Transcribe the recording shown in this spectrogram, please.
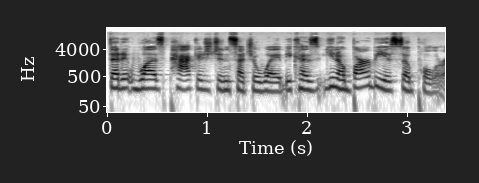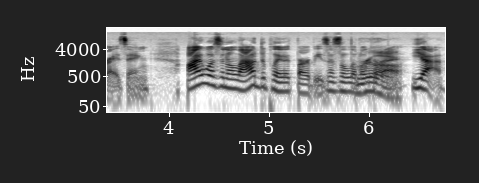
that it was packaged in such a way because you know Barbie is so polarizing. I wasn't allowed to play with Barbies as a little Really? girl. Yeah.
